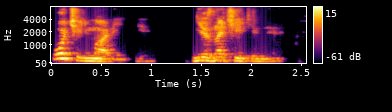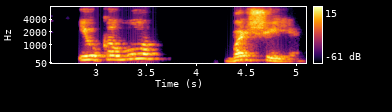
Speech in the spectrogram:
очень маленькие, незначительные, и у кого большие,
